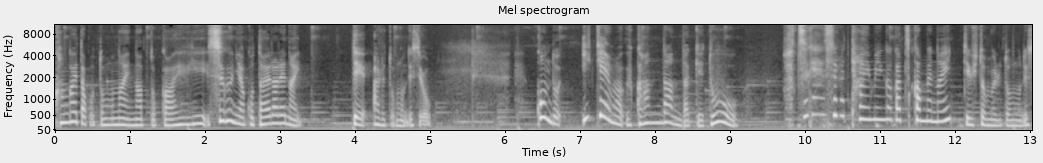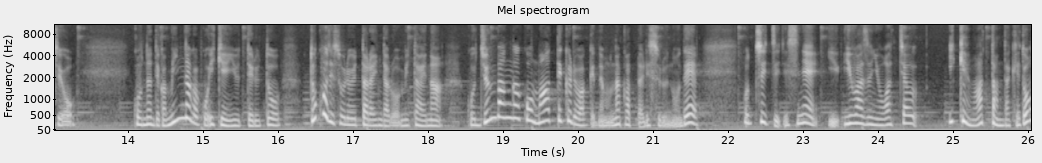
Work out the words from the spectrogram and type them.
考えたこともないなとか、えー、すぐには答えられないってあると思うんですよ。今度意見は浮かんだんだけど発言するタイミングがつかめないっていう人もいると思うんですよ。こうなんていうかみんながこう意見言ってるとどこでそれを言ったらいいんだろうみたいなこう順番がこう回ってくるわけでもなかったりするのでこうついついですね言わずに終わっちゃう意見はあったんだけど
